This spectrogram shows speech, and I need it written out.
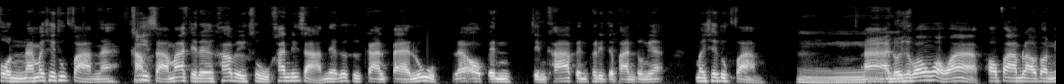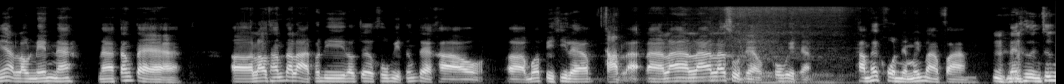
คนนะไม่ใช่ทุกฟาร์มนะ ที่สามารถจะเดินเข้าไปสู่ขั้นที่สามเนี่ยก็คือการแปรรูปและออกเป็นสินค้าเป็นผลิตภัณฑ์ตรงเนี้ยไม่ใช่ทุกฟาร์มอืมอ่า โดยเฉพาะผมบอกว่าพอฟาร์มเราตอนเนี้ยเราเน้นนะนะตั้งแต่เอ่อเราทำตลาดพอดีเราเจอโควิด ตั้งแต่คราวเอ่อเมื่อปีที่แล้วครับล่าล่าล่าล่าล่าสุดเนี่ยโควิดเนี่ยทำให้คนเนี่ยไม่มาฟาร์มอือฮึนั่นคือซึ่ง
